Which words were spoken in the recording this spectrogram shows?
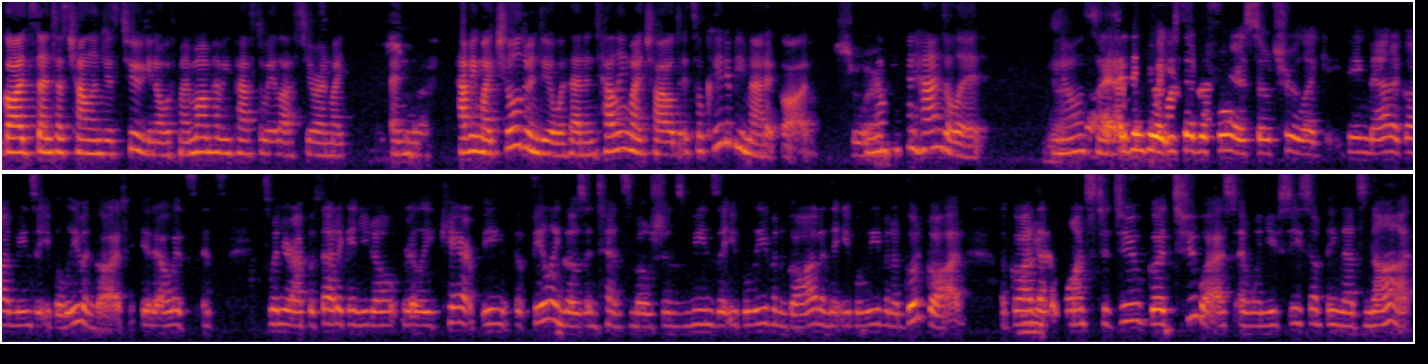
god sent us challenges too you know with my mom having passed away last year and my and sure. having my children deal with that and telling my child it's okay to be mad at god sure you know he can handle it yeah. you know so I, I think what you said before is so true like being mad at god means that you believe in god you know it's it's it's when you're apathetic and you don't really care. Being feeling those intense emotions means that you believe in God and that you believe in a good God, a God right. that wants to do good to us. And when you see something that's not,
